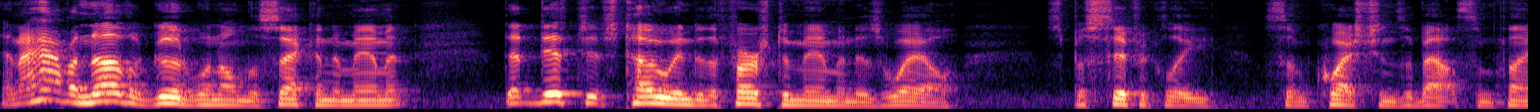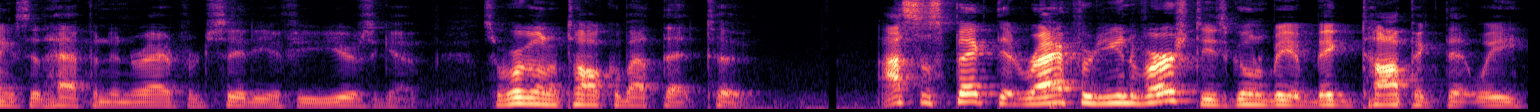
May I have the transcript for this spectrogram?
And I have another good one on the Second Amendment that dips its toe into the First Amendment as well, specifically some questions about some things that happened in Radford City a few years ago. So we're going to talk about that too. I suspect that Radford University is going to be a big topic that we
